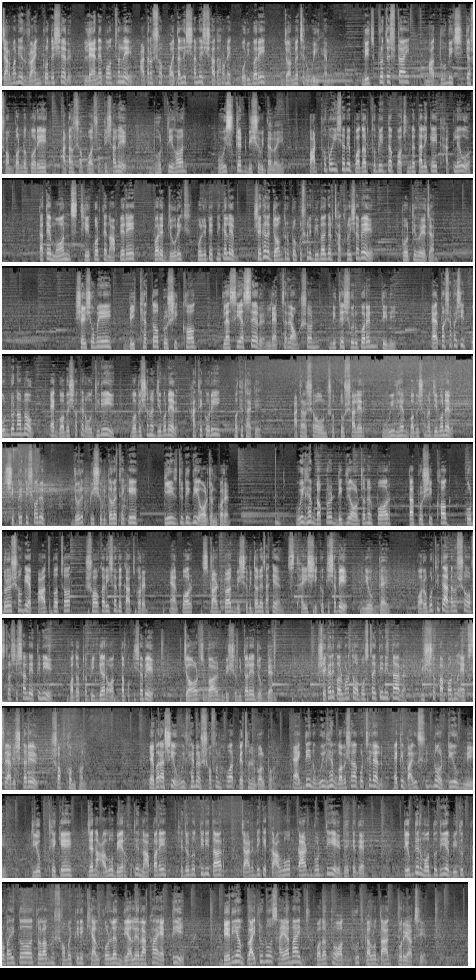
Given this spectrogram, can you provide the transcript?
জার্মানির রাইন প্রদেশের ল্যানেপ অঞ্চলে আঠারোশো পঁয়তাল্লিশ সালে সাধারণ এক পরিবারে জন্মেছেন উইলহ্যাম নিজ প্রচেষ্টায় মাধ্যমিক শিক্ষা সম্পন্ন করে আঠারোশো পঁয়ষট্টি সালে ভর্তি হন উইস্টেড বিশ্ববিদ্যালয়ে। পাঠ্য বই হিসেবে পদার্থবিদ্যা পছন্দের তালিকায় থাকলেও তাতে মন স্থির করতে না পেরে পরে জুরিখ পলিটেকনিক্যালে সেখানে যন্ত্র প্রকৌশলী বিভাগের ছাত্র হিসাবে ভর্তি হয়ে যান। সেই সময়ে বিখ্যাত প্রশিক্ষক ক্লাসিয়াসের লেকচারে অংশ নিতে শুরু করেন তিনি। এর পাশাপাশি কুণ্ড নামক এক গবেষকের অধীনেই গবেষণা জীবনের হাতে করেই হতে থাকে। আঠারোশো উনসত্তর সালের উইলহেম গবেষণা জীবনের স্বীকৃতিস্বরূপ জুরিক বিশ্ববিদ্যালয় থেকে পিএইচডি ডিগ্রি অর্জন করেন। উইলহেম ডক্টরেট ডিগ্রি অর্জনের পর তার প্রশিক্ষক কুন্ডরের সঙ্গে পাঁচ বছর সহকারী হিসাবে কাজ করেন। এরপর স্টার্টবার্গ বিশ্ববিদ্যালয়ে তাকে স্থায়ী শিক্ষক হিসাবে নিয়োগ দেয়। পরবর্তীতে আঠারোশো অষ্টআশি সালে তিনি পদার্থবিজ্ঞান অধ্যাপক হিসাবে জর্জ বার্গ বিশ্ববিদ্যালয়ে যোগ দেন। সেখানে কর্মরত অবস্থায় তিনি তার বিশ্ব কাঁপানো এক্স রে আবিষ্কারে সক্ষম হন। এবার আসি উইলহ্যামের সফল হওয়ার পেছনের গল্প। একদিন উইলহ্যাম গবেষণা করছিলেন একটি বায়ুশূন্য টিউব নিয়ে। টিউব থেকে যেন আলো বের হতে না পারে, সেজন্য তিনি তার চারিদিকে কালো কার্ডবোর্ড দিয়ে ঢেকে দেন। টিউবটির মধ্য দিয়ে বিদ্যুৎ প্রবাহিত চলানোর সময় তিনি খেয়াল করলেন দেয়ালে রাখা একটি বেরিয়াম প্লাইটুনো সায়ানাইড পদার্থ অদ্ভুত কালো দাগ পড়ে আছে।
